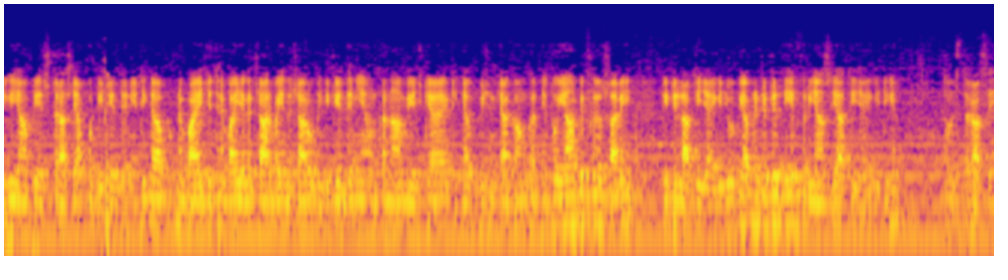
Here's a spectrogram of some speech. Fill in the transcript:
ठीक है, यहाँ पे इस तरह से आपको डिटेल देनी है, ठीक है? आप अपने भाई, जितने भाई, अगर चार भाई हैं तो चारों की डिटेल देनी है, उनका नाम एज क्या है, ठीक है ऑक्यूपेशन क्या काम करते हैं तो यहाँ पे फिर सारी डिटेल आती जाएगी। जो भी आपने डिटेल दी है, फिर यहाँ से आती जाएगी, ठीक है? तो इस तरह से।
